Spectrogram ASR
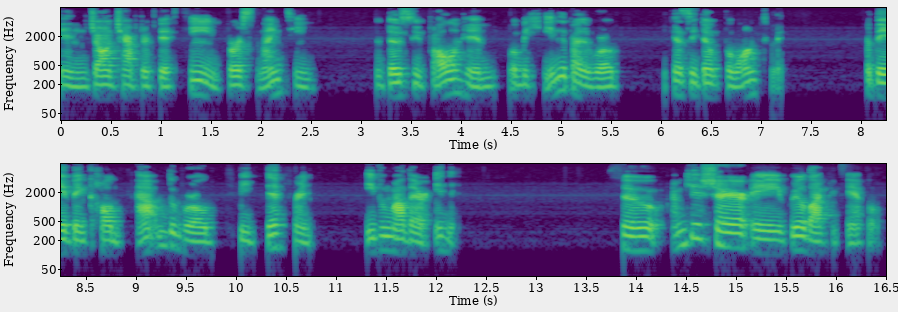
in John chapter 15, verse 19, that those who follow him will be hated by the world because they don't belong to it. For they have been called out of the world to be different even while they're in it. So I'm going to share a real life example.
